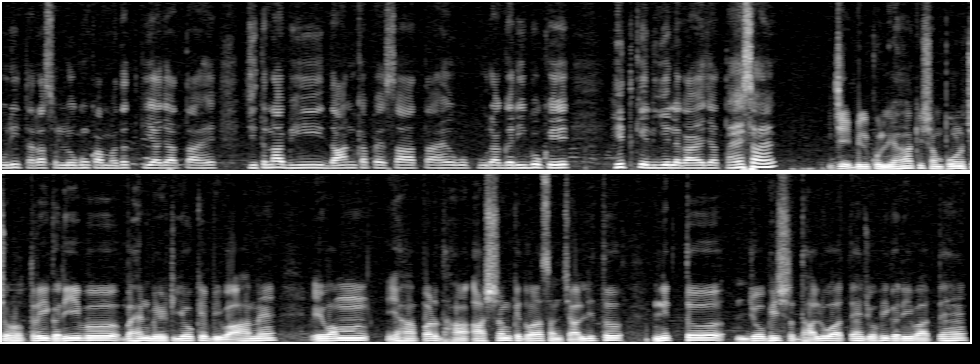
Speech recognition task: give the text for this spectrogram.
पूरी तरह से लोगों का मदद किया जाता है। जितना भी दान का पैसा आता है, वो पूरा गरीबों के हित के लिए लगाया जाता है। ऐसा है? जी बिल्कुल। यहाँ की संपूर्ण चढ़ोतरी गरीब बहन बेटियों के विवाह में एवं यहाँ पर धा आश्रम के द्वारा संचालित नित्य जो भी श्रद्धालु आते हैं जो भी गरीब आते हैं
